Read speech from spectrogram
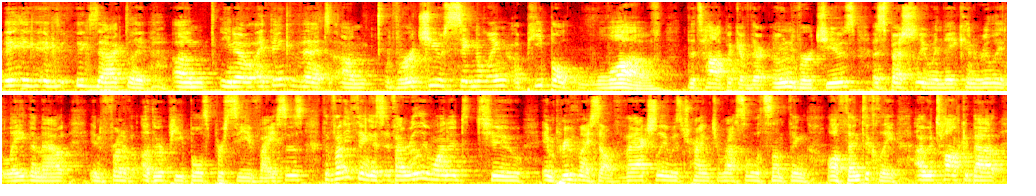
yeah. exactly. Um, you know, I think that um, virtue signaling, uh, people love the topic of their own virtues, especially when they can really lay them out in front of other people's perceived vices. The funny thing is, if I really wanted to improve myself, if I actually was trying to wrestle with something authentically, I would talk about,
